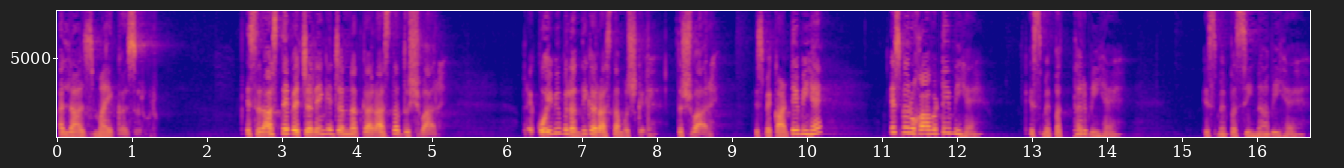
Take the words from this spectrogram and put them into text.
اللہ آزمائے گا ضرور۔ اس راستے پہ چلیں گے، جنت کا راستہ دشوار ہے۔ کوئی بھی بلندی کا راستہ مشکل ہے، دشوار ہے۔ اس میں کانٹے بھی ہیں، اس میں رکاوٹیں بھی ہیں، اس میں پتھر بھی ہیں، اس میں پسینہ بھی ہے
